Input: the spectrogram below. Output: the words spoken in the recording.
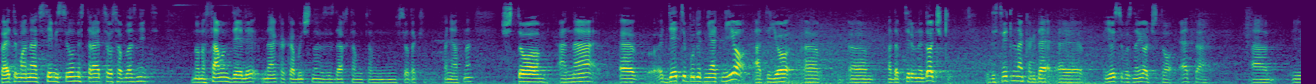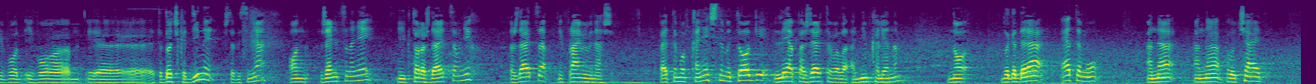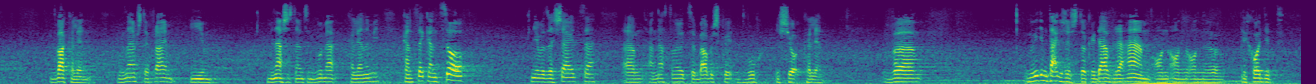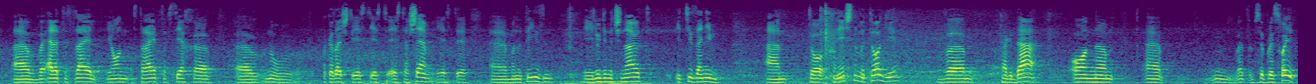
Поэтому она всеми силами старается его соблазнить. Но на самом деле, да, как обычно в звездах там, там все так понятно, что она, э, дети будут не от нее, а от ее э, э, адаптированной дочки. И действительно, когда э, Йосиф узнает, что это э, его, его э, это дочка Дины, что это семья, он женится на ней, и кто рождается у них? Рождается Ефраим и Минаша. Поэтому в конечном итоге Лея пожертвовала одним коленом, но благодаря этому она, она получает два колена. Мы знаем, что Ефраим и Минаша становятся двумя коленами. В конце концов, к ней возвращается, э, она становится бабушкой двух еще колен. В... Мы видим также, что когда Авраам, он, он, он э, приходит Э, в Эрет Исраиль, и он старается всех э, ну, показать, что есть, есть, есть Ашем, есть монотеизм, и люди начинают идти за ним, то в конечном итоге, в, когда он, это все происходит,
